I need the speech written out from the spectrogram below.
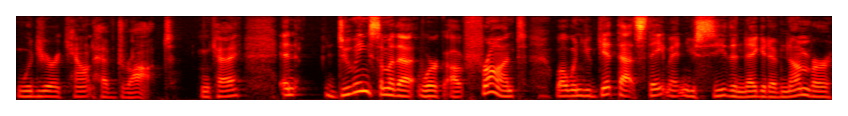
would your account have dropped? Okay. And doing some of that work up front, well, when you get that statement and you see the negative number,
